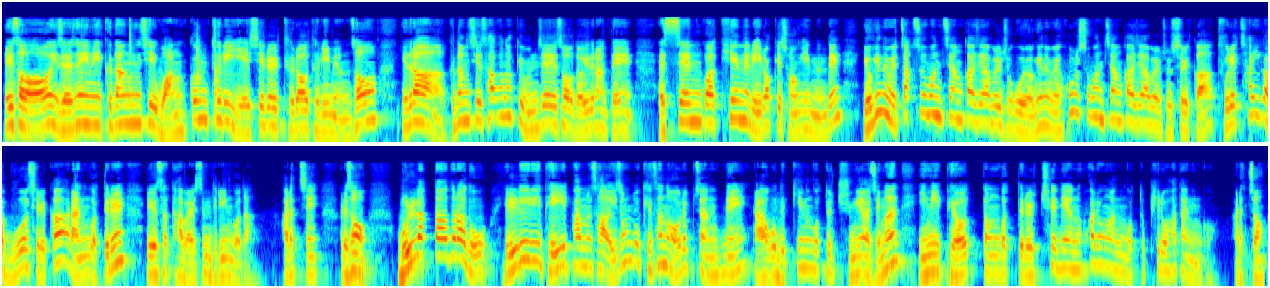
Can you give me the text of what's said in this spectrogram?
여기서 이제 선생님이 그 당시 왕꿈틀이 예시를 들어드리면서 얘들아 그 당시 사관학교 문제에서 너희들한테 SN과 TN을 이렇게 정의했는데 여기는 왜 짝수 번째항까지 합을 주고 여기는 왜 홀수 번째항까지 합을 줬을까? 둘의 차이가 무엇일까? 라는 것들을 여기서 다 말씀드린 거다. 알았지? 그래서 몰랐다 하더라도 일일이 대입하면서 아, 이 정도 계산은 어렵지 않네 라고 느끼는 것도 중요하지만 이미 배웠던 것들을 최대한 활용하는 것도 필요하다는 거. 알았죠?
